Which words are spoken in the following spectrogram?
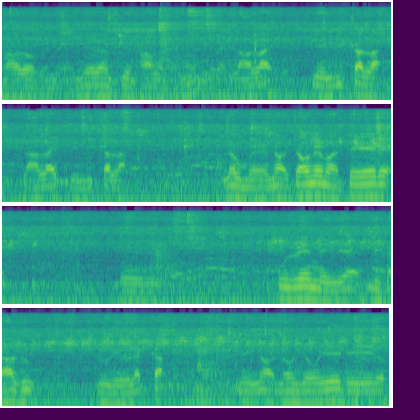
ထားတော့ဘဲနဲ့အများရန်ပြင်ထားပါမယ်နော်လာလိုက်ပြင်ပြီးကတ်လိုက်လာလိုက်ပြင်ပြီးကတ်လိုက်လုံမယ်နော်အကြောင်းထဲမှာတဲတဲ့ဟိုဦးရင်းနေရဲ့မိသားစု လူတွေကိုလည်းကပ်နေတော့လုံခြုံရေးတွေတို့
